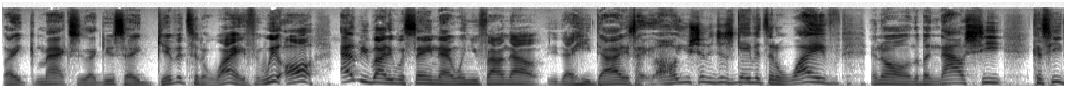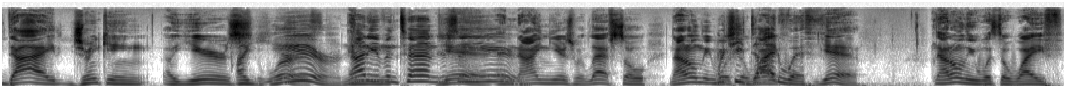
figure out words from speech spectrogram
like Max, like you say, give it to the wife. We all, everybody was saying that when you found out that he died. It's like, oh, you should have just gave it to the wife and all. But now she, because he died drinking a year's a year, worth. not and, even ten, just yeah, a year. And nine years were left. So not only which he died with, yeah. Not only was the wife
